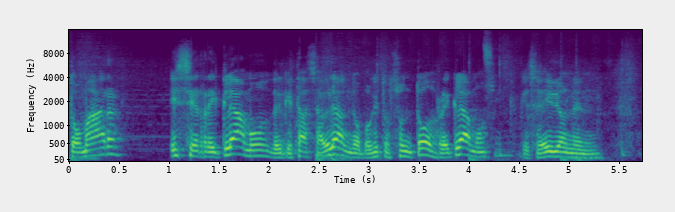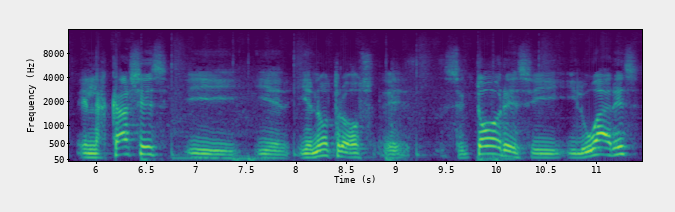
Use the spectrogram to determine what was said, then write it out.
tomar ese reclamo del que estabas hablando, porque estos son todos reclamos que se dieron en, las calles y, en, otros eh, sectores y, lugares,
